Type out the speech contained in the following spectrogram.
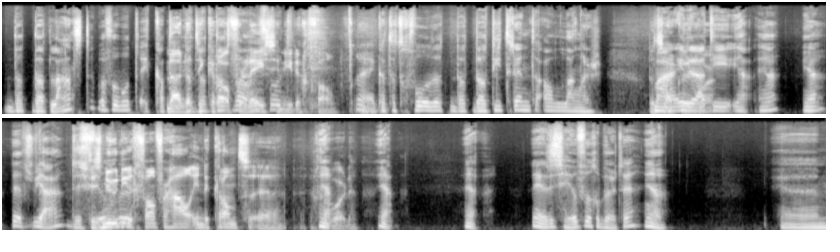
dat, dat laatste bijvoorbeeld? Ik had, nou, dat, ik erover lees soort- in ieder geval. Nee, ik had het gevoel dat, dat, dat die trend al langer. Dat maar kunnen, inderdaad, hoor. die, ja, ja, ja, dus, ja dus Het is nu in ieder geval een verhaal in de krant geworden. Ja, ja. Nee, er is heel veel gebeurd, hè? Ja. Ehm,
